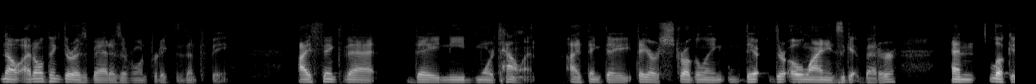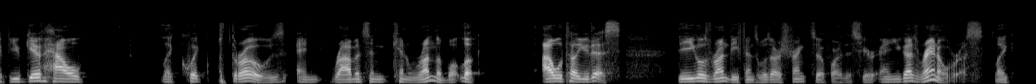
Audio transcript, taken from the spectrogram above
No, I don't think they're as bad as everyone predicted them to be. I think that they need more talent. I think they they are struggling. Their their O line needs to get better. And look, if you give Howell like quick throws and Robinson can run the ball, look, I will tell you this: the Eagles' run defense was our strength so far this year, and you guys ran over us. Like,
